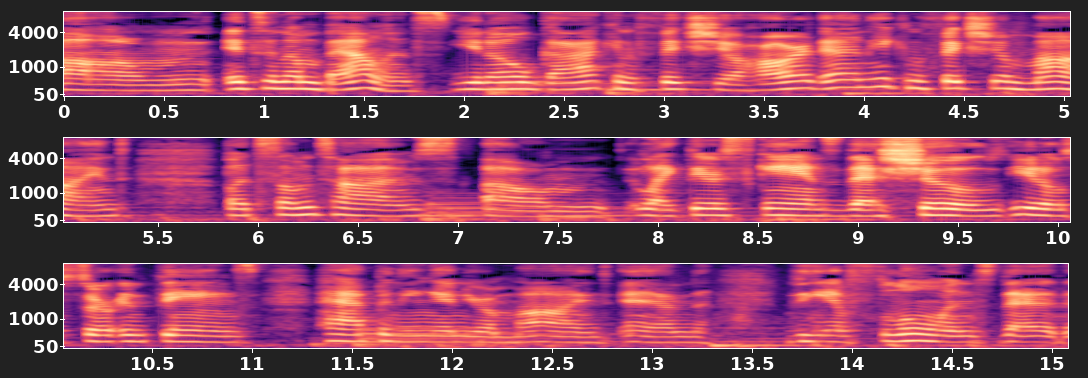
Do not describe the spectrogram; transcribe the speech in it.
um, it's an imbalance. You know, God can fix your heart and He can fix your mind but sometimes um, like there's scans that shows you know certain things happening in your mind and the influence that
